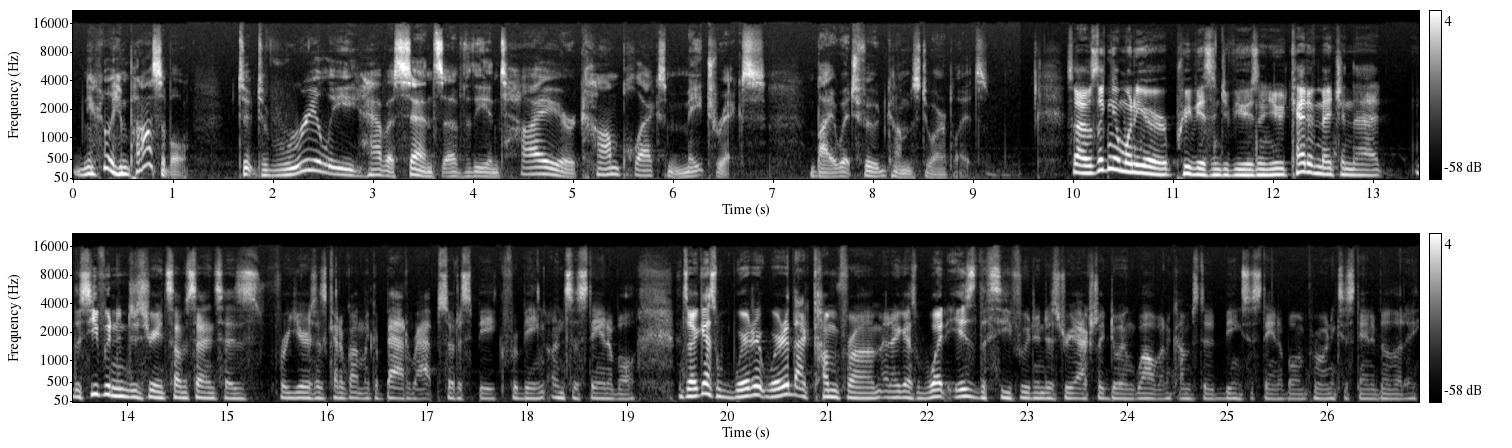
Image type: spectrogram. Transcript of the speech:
nearly impossible to, to really have a sense of the entire complex matrix by which food comes to our plates. So I was looking at one of your previous interviews, and you kind of mentioned that the seafood industry, in some sense, has for years has kind of gotten like a bad rap, so to speak, for being unsustainable. And so I guess where did where did that come from? And I guess what is the seafood industry actually doing well when it comes to being sustainable and promoting sustainability?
